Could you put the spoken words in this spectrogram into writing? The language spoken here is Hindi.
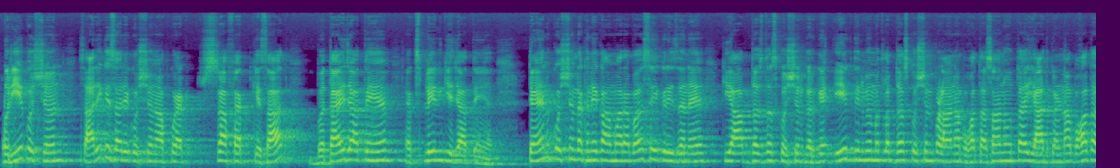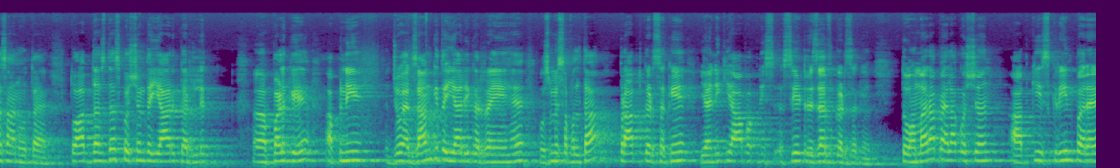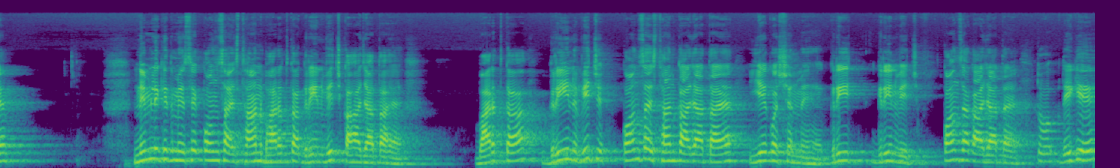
और ये क्वेश्चन, सारे के सारे क्वेश्चन आपको एक्स्ट्रा फैक्ट के साथ बताए जाते हैं एक्सप्लेन किए जाते हैं। टेन क्वेश्चन रखने का हमारा बस एक रीज़न है कि आप दस दस क्वेश्चन करके एक दिन में मतलब दस क्वेश्चन पढ़ाना बहुत आसान होता है, याद करना बहुत आसान होता है। तो आप दस दस क्वेश्चन तैयार कर ले पढ़ के अपनी जो एग्ज़ाम की तैयारी कर रहे हैं, उसमें सफलता प्राप्त कर सकें, यानी कि आप अपनी सीट रिज़र्व कर सकें। तो हमारा पहला क्वेश्चन आपकी स्क्रीन पर है। निम्नलिखित में से कौन सा स्थान भारत का ग्रीनविच कहा जाता है? भारत का ग्रीनविच कौन सा स्थान कहा जाता है? ये क्वेश्चन में है। ग्री ग्रीनविच कौन सा कहा जाता है? तो देखिए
